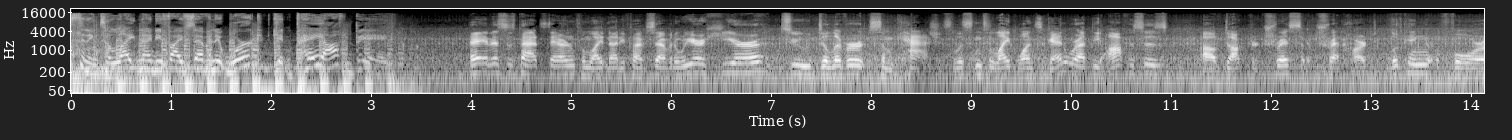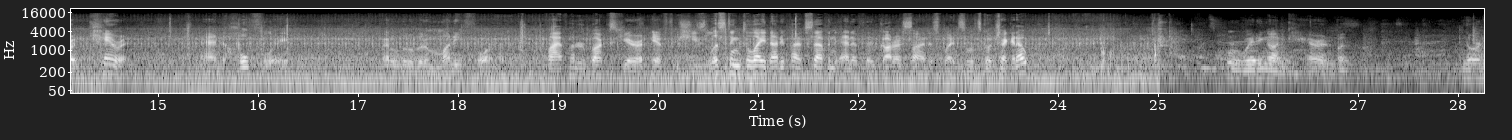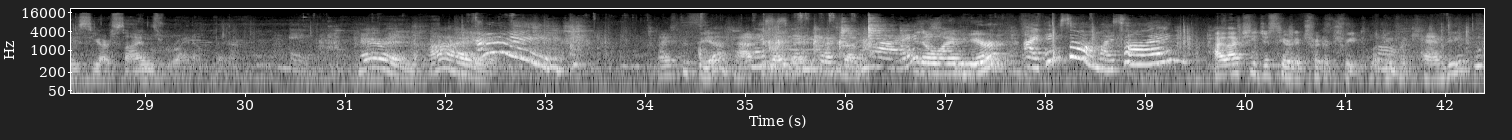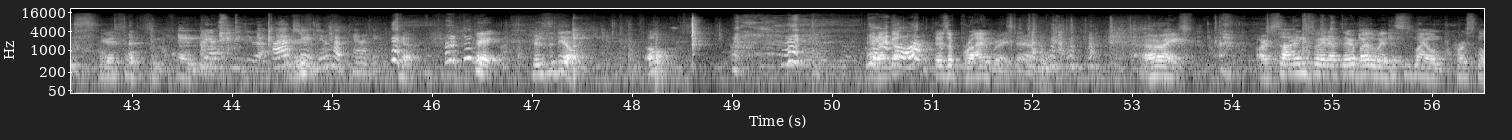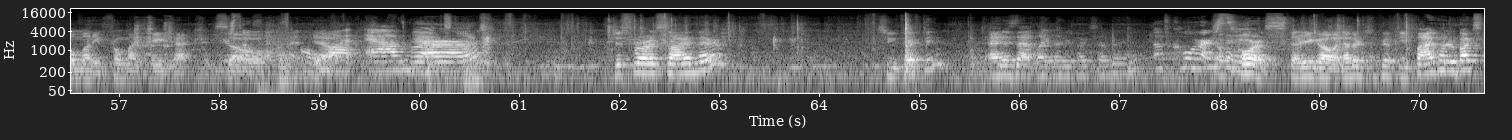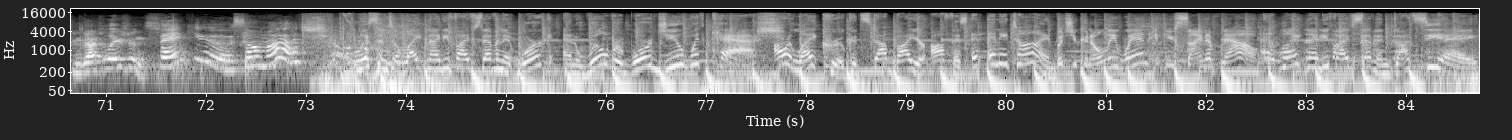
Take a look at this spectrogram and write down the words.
Listening to Lite 95.7 at work can pay off big. Hey, this is Pat Staron from Lite 95.7. We are here to deliver some cash. It's Listen to Lite once again. We're at the offices of Dr. Tris Trethart looking for Karen. And hopefully, got a little bit of money for her. 500 bucks here if she's listening to Lite 95.7 and if they've got our sign displayed. So let's go check it out. We're waiting on Karen, but you can already see our signs right up there. Karen, hi. Hi. Nice to see you. Pat, Nice Light to see you. Hi. You know why I'm here? I think so. My sign. I'm actually just here to trick or treat, looking oh. for candy. You guys have some candy. Yes, we do. Actually, I actually do have candy. Yeah. Okay, here's the deal. Oh, there you go. got, there's a bribe right there. All right. Our sign's right up there. By the way, this is my own personal money from my paycheck. So, Oh, yeah. whatever. Just for our sign there, 250. And is that like 95.7? Of course. Of course. There you go. Another 250. 500 bucks. Congratulations. Thank you so much. Listen to Lite 95.7 at work and we'll reward you with cash. Our Lite crew could stop by your office at any time, but you can only win if you sign up now at lite957.ca.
